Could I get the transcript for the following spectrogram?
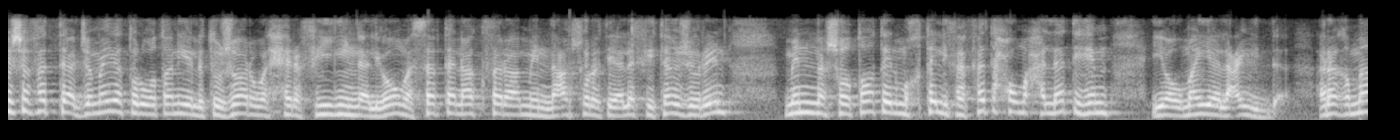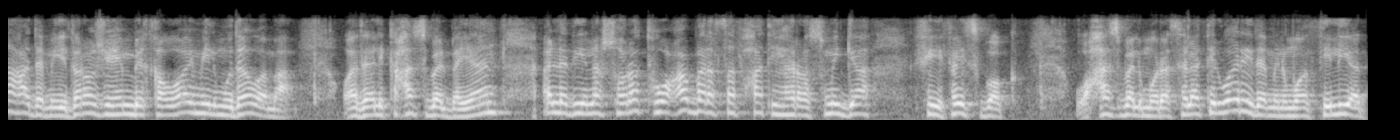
كشفت الجمعية الوطنية للتجار والحرفيين اليوم السبت أن أكثر من عشرة ألاف تاجر من نشاطات مختلفة فتحوا محلاتهم يومي العيد رغم عدم إدراجهم بقوائم المداومة. وذلك حسب البيان الذي نشرته عبر صفحتها الرسمية في فيسبوك. وحسب المراسلات الواردة من ممثلي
